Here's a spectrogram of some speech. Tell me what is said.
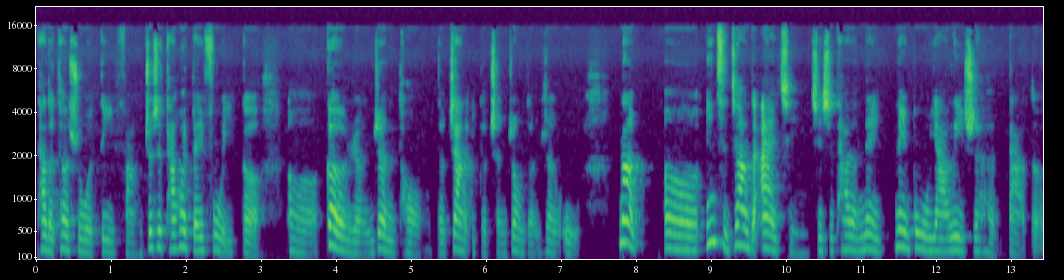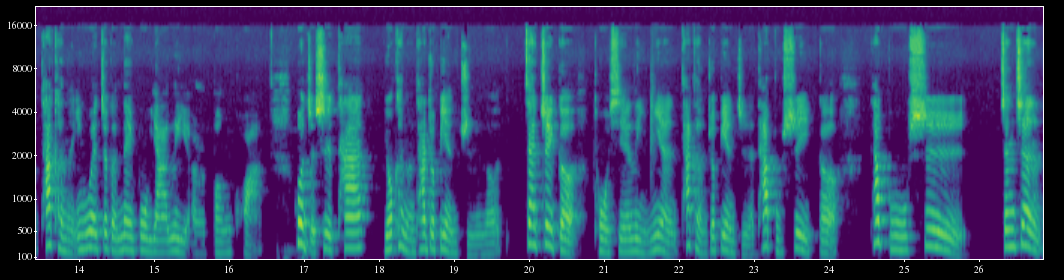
它的特殊的地方就是它会背负一个呃个人认同的这样一个沉重的任务。那呃，因此这样的爱情其实它的内内部压力是很大的，它可能因为这个内部压力而崩垮，或者是它有可能它就变质了。在这个妥协里面，它可能就变质了。它不是一个，它不是。真正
